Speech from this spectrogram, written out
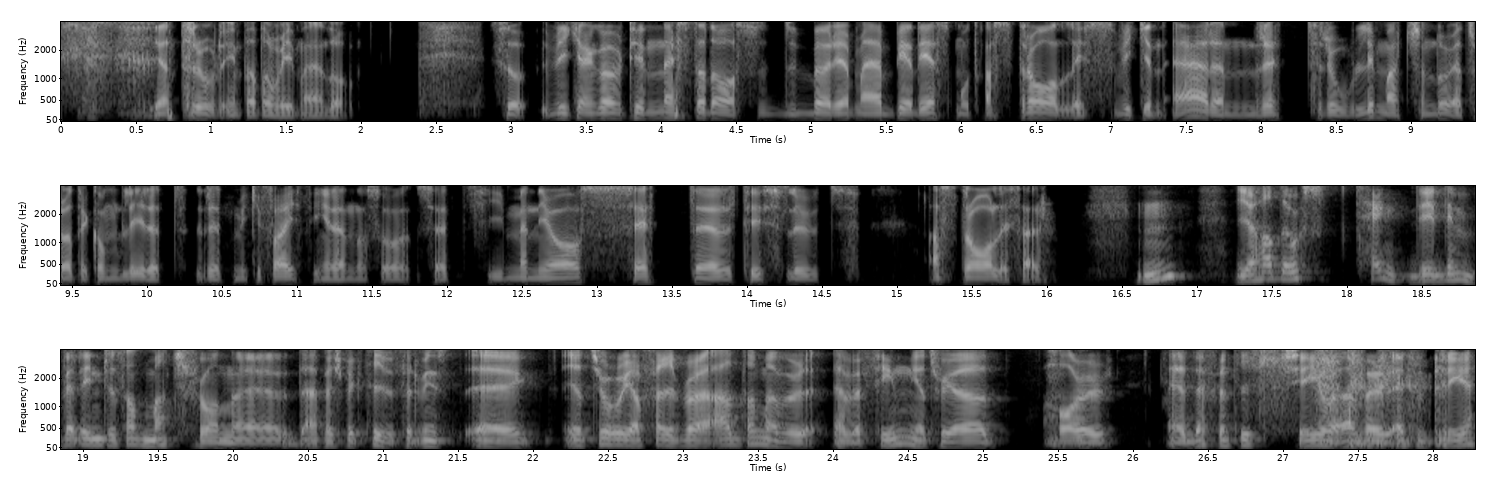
jag tror inte att de vinner ändå. Så vi kan gå över till nästa dag. Så du börjar med BDS mot Astralis, vilken är en rätt rolig match ändå. Jag tror att det kommer bli rätt, rätt mycket fighting i den och så. Men jag sätter till slut Astralis här. Mm. Jag hade också tänkt, det, är en väldigt intressant match från eh, det här perspektivet för det finns, eh, jag tror jag favorar Adam över, över Finn, jag tror jag har eh, definitivt Cheo över 1-3.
